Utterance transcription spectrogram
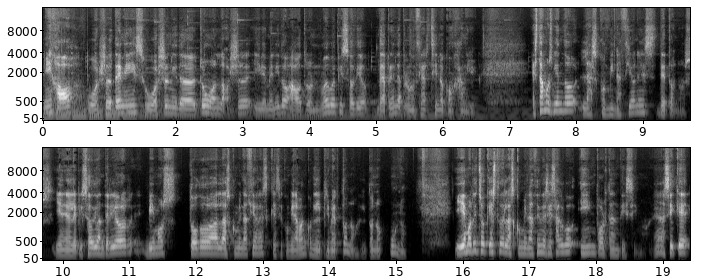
Ni hao, Denis, y bienvenido a otro nuevo episodio de Aprende a pronunciar chino con Hangyu. Estamos viendo las combinaciones de tonos y en el episodio anterior vimos todas las combinaciones que se combinaban con el primer tono, el tono 1. Y hemos dicho que esto de las combinaciones es algo importantísimo. ¿eh? Así que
